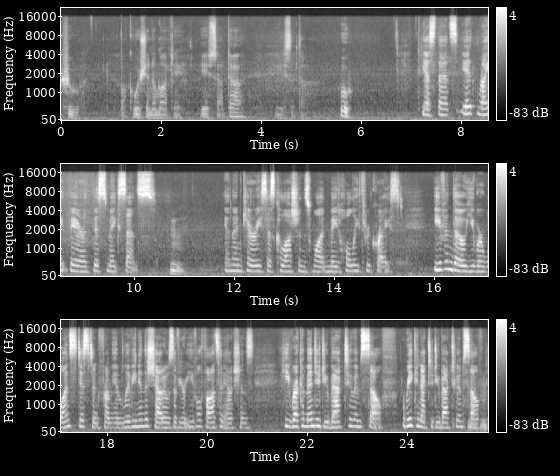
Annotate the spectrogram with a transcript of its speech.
Phew. Bakushanamate. Isata. Isata. Whew. Yes, that's it right there. This makes sense. Hmm. And then Carrie says Colossians 1 made holy through Christ. Even though you were once distant from him, living in the shadows of your evil thoughts and actions, he recommended you back to himself, reconnected you back to himself. Mhm.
